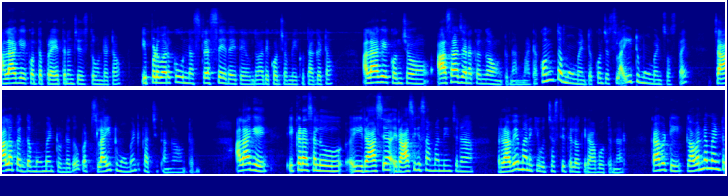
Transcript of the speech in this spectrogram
అలాగే కొంత ప్రయత్నం చేస్తూ ఉండటం ఇప్పటి వరకు ఉన్న స్ట్రెస్ ఏదైతే ఉందో అది కొంచెం మీకు తగ్గటం అలాగే కొంచెం ఆశాజనకంగా ఉంటుందన్నమాట. కొంత మూమెంట్ కొంచెం స్లైట్ మూమెంట్స్ వస్తాయి. చాలా పెద్ద మూమెంట్ ఉండదు బట్ స్లైట్ మూమెంట్ ఖచ్చితంగా ఉంటుంది. అలాగే ఇక్కడ అసలు ఈ రాశి రాశికి సంబంధించిన రవి మనకి ఉచ్చస్థితిలోకి రాబోతున్నారు. కాబట్టి గవర్నమెంట్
